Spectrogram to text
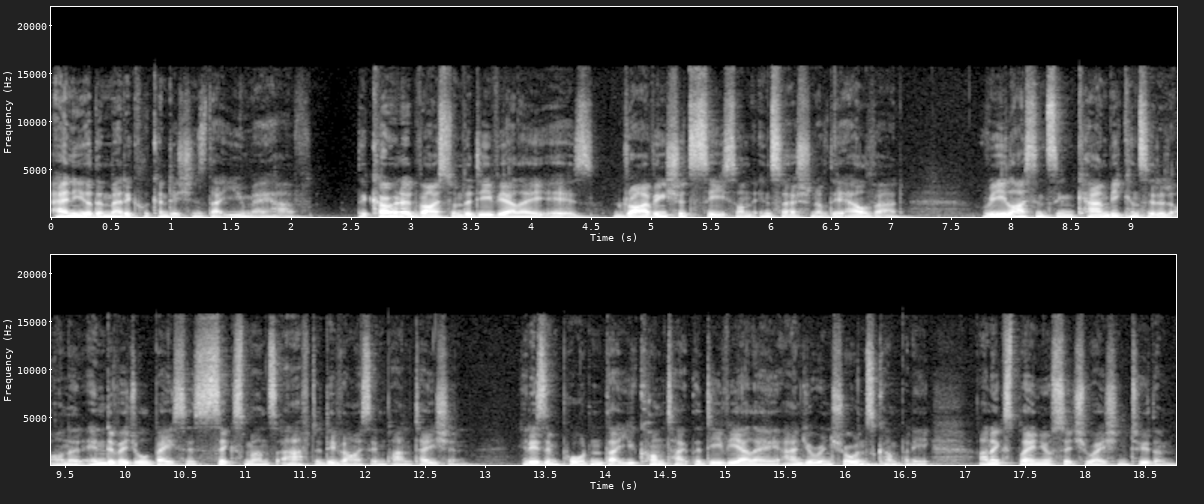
any other medical conditions that you may have. The current advice from the DVLA is driving should cease on insertion of the LVAD. Relicensing can be considered on an individual basis six months after device implantation. It is important that you contact the DVLA and your insurance company and explain your situation to them.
